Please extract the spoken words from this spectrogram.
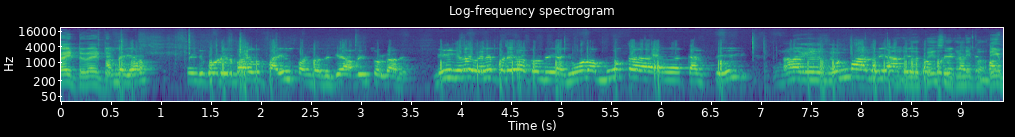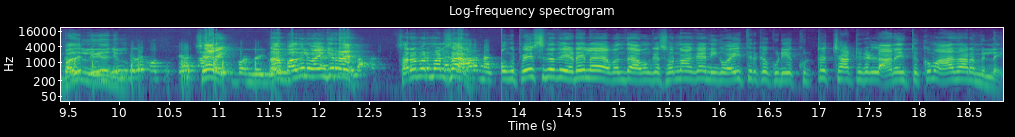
ரைட் ரைட் அந்த இருபத்தஞ்சு கோடி ரூபாய் ஃபைல் பண்றதுக்கு அப்படின்னு சொல்றாரு. நீங்களும் வெளிப்படையா சொல்றீங்க. இவ்வளவு மூத்த கட்சி நீங்க. நீங்க நீங்க சரபெருமாள் சார். அவங்க பேசுனது இடையில வந்து அவங்க சொன்னாங்க நீங்க வைத்திருக்கக்கூடிய குற்றச்சாட்டுகள் அனைத்துக்கும் ஆதாரம் இல்லை.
